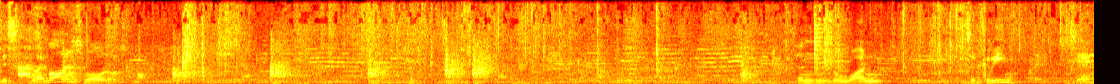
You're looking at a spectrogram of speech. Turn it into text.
this Ah, small? Small and the one the green. Yeah.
